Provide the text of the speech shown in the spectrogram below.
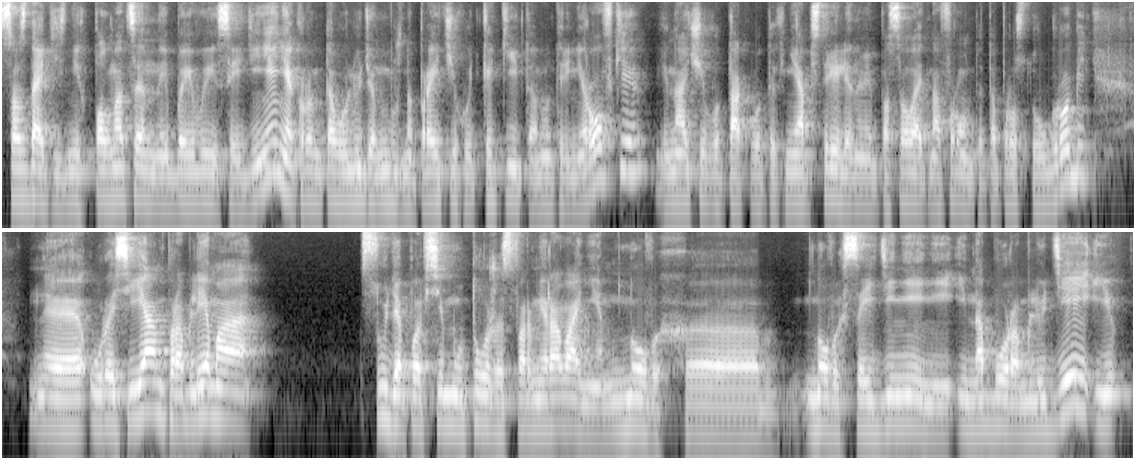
создать из них полноценные боевые соединения. Кроме того, людям нужно пройти хоть какие-то ну, тренировки, иначе вот так вот их не обстрелянными посылать на фронт, это просто угробить. Э, у россиян проблема, судя по всему, тоже с формированием новых, э, новых соединений и набором людей. И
